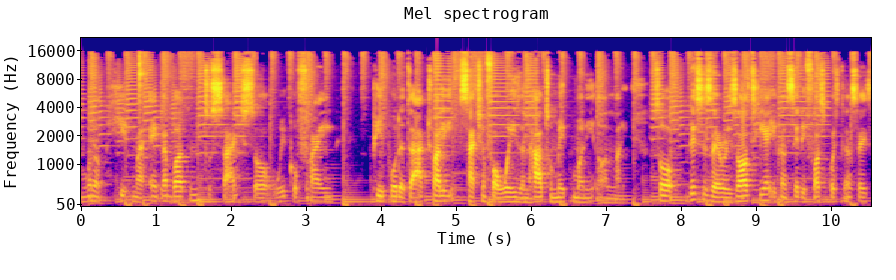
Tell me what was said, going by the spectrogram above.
I'm gonna hit my enter button to search so we could find people that are actually searching for ways on how to make money online. So this is a result here. You can see the first question says,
